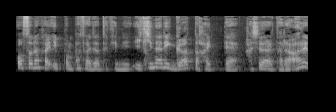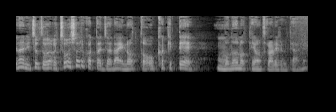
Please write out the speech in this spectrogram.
そうするとなんか一本パスが出た時に、いきなりガッと入って走られたら、あれ何？ちょっとなんか調子悪かったんじゃないの？と追っかけて、物の点を取られるみたいなね。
